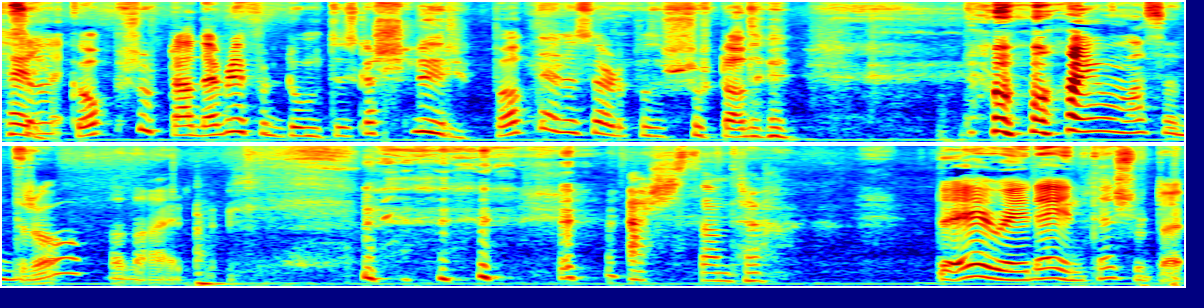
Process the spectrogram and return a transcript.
Tørke opp skjorta, det blir for dumt. Du skal slurpe opp det du søler på skjorta, du. Det var jo masse dråper der. Æsj, Sandra. Det er jo ei rein T-skjorte.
